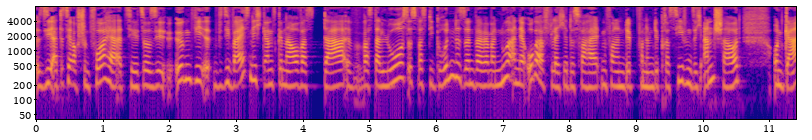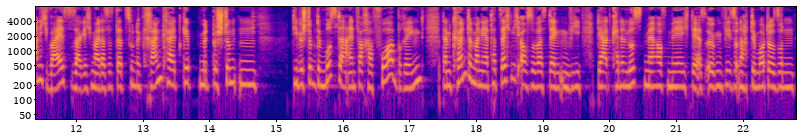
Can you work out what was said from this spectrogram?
sie hat es ja auch schon vorher erzählt, so sie irgendwie, sie weiß nicht ganz genau, was da, was da los ist, was die Gründe sind, weil wenn man nur an der Oberfläche das Verhalten von einem, von einem Depressiven sich anschaut und gar nicht weiß, sage ich mal, dass es dazu eine Krankheit gibt mit bestimmten die bestimmte Muster einfach hervorbringt, dann könnte man ja tatsächlich auch sowas denken wie, der hat keine Lust mehr auf mich, der ist irgendwie so nach dem Motto so ein,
